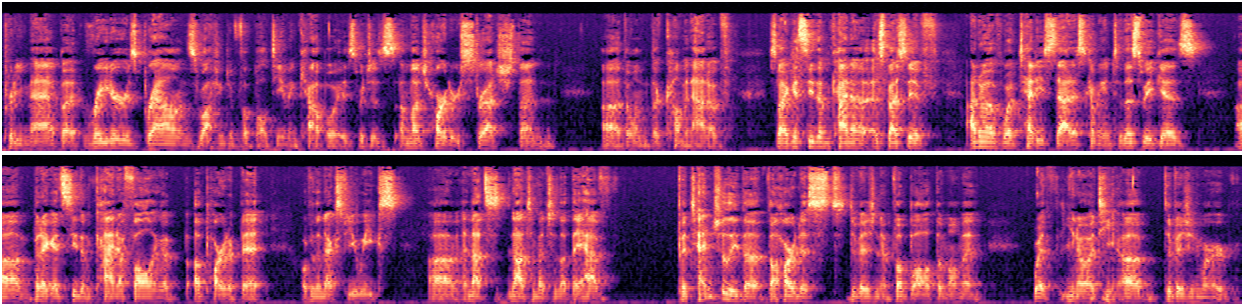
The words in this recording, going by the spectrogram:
pretty mad, but Raiders, Browns, Washington football team, and Cowboys, which is a much harder stretch than uh, the one they're coming out of. So I could see them kind of, especially if I don't know what Teddy's status coming into this week is, um, but I could see them kind of falling a, apart a bit over the next few weeks. Um, and that's not to mention that they have potentially the the hardest division in football at the moment, with you know a team a division where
